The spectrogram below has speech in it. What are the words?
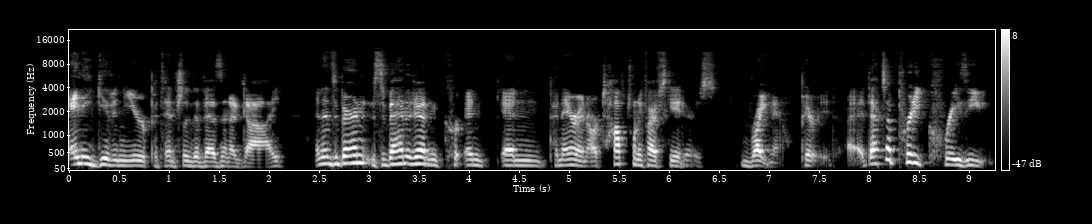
any given year potentially the Vezina guy, and then Ziban- Zibanejad and, and and Panarin are top twenty five skaters right now. Period. Uh, That's a pretty crazy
